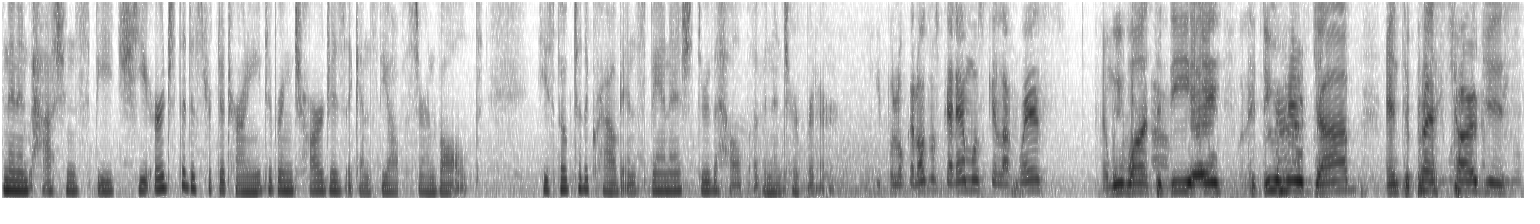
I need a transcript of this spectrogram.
in an impassioned speech, he urged the district attorney to bring charges against the officer involved. He spoke to the crowd in Spanish through the help of an interpreter. Y por lo que nosotros queremos que la juez And we want the um, DA to do her job and to press charges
